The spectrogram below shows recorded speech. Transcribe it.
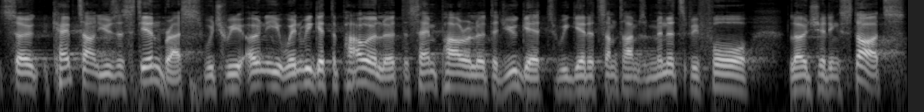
so Cape Town uses Steenbras, which we only, when we get the power alert, the same power alert that you get, we get it sometimes minutes before load shedding starts.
